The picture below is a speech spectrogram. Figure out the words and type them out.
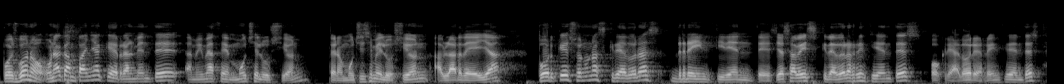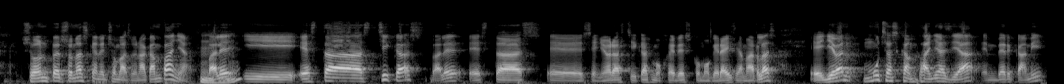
Pues bueno, una campaña que realmente a mí me hace mucha ilusión, pero muchísima ilusión hablar de ella, porque son unas creadoras reincidentes. Ya sabéis, creadoras reincidentes o creadores reincidentes son personas que han hecho más de una campaña, ¿vale? Y estas chicas, ¿vale? Estas eh, señoras, chicas, mujeres, como queráis llamarlas, eh, llevan muchas campañas ya en Berkami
